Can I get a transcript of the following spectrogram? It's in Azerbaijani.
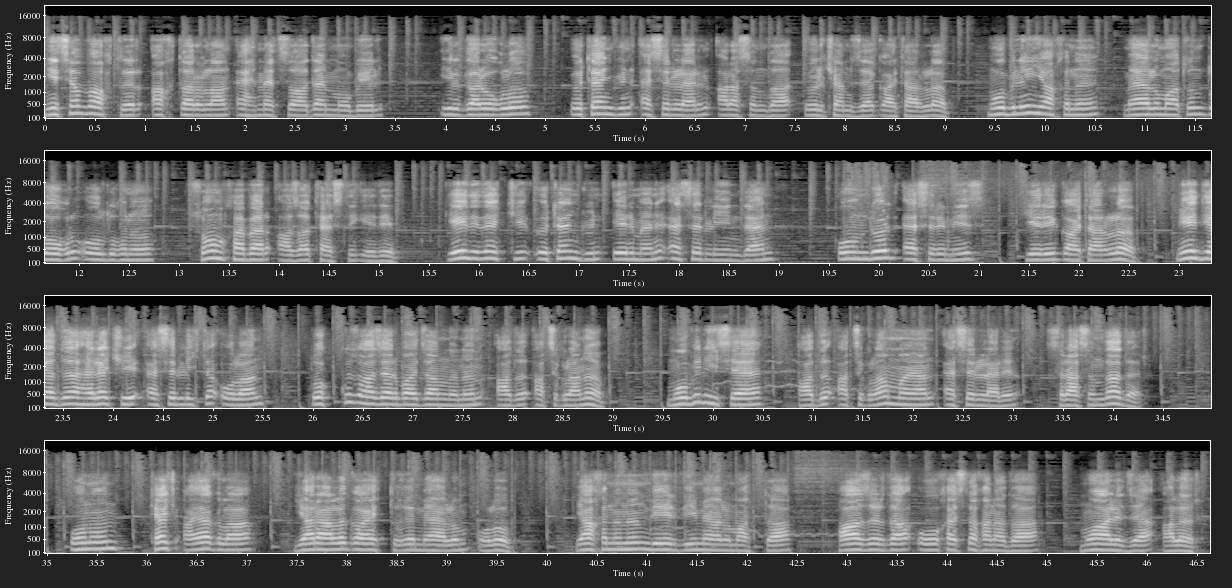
Neçə vaxtdır axtarılan Əhmədzadə Mobil İlqaroğlu ötən gün əsirlərin arasında ölkəmizə qaytarılıb. Mobilin yaxını məlumatın doğru olduğunu son xəbər aza təsdiq edib. Qeyd edək ki, ötən gün erməni əsirliyindən 14 əsirimiz geri qaytarılıb. Mediada hələ ki əsirlikdə olan 9 Azərbaycanlının adı açıqlanıb. Mobil isə adı açıqlanmayan əsirlərin sırasındadır. Onun tək ayaqla yaralı qayıtdığı məlum olub. Yaxınının verdiyi məlumatda hazırda o xəstəxanada müalicə alır.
